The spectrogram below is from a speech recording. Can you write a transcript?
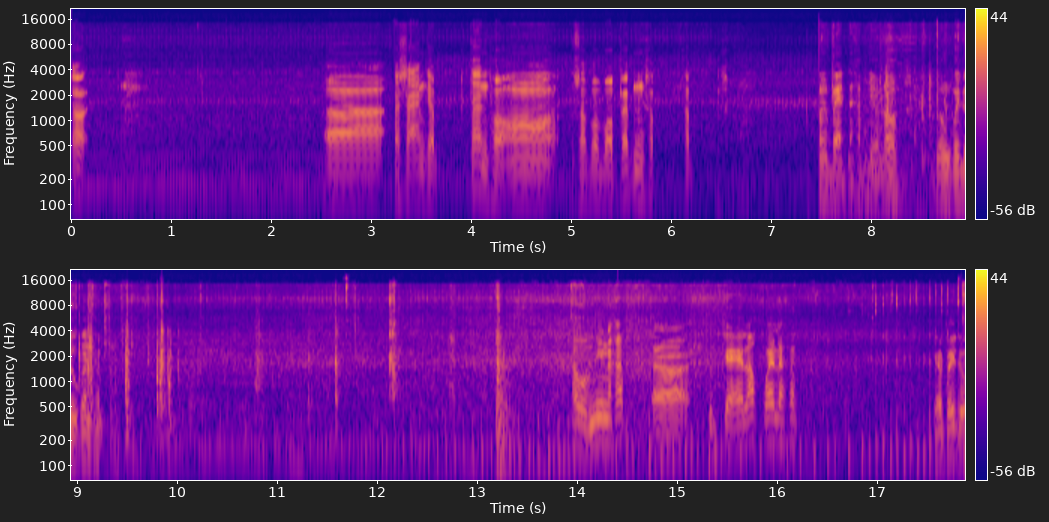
ก็ประสานกับท่านผอสปบแป๊บนึงครับ ครับมือแบตนะครับ เดี๋ยวเราลงไปดูกันครับครับผมนี่นะครับกุญแจล็อกไว้แล้วครับ เดี๋ยวไปดู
